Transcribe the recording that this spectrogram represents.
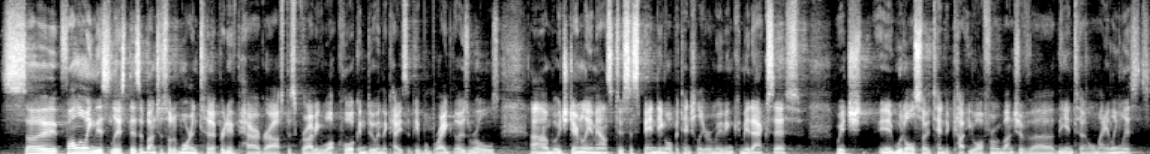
so, following this list, there's a bunch of sort of more interpretive paragraphs describing what core can do in the case that people break those rules, um, which generally amounts to suspending or potentially removing commit access, which it would also tend to cut you off from a bunch of uh, the internal mailing lists.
